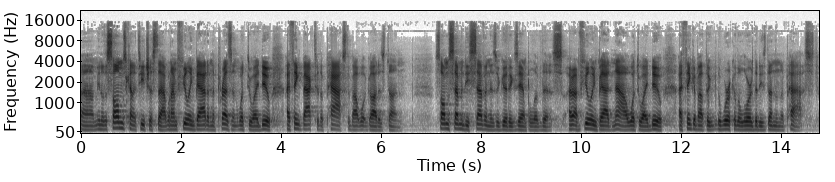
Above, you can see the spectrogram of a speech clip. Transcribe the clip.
Um, you know, the Psalms kind of teach us that. When I'm feeling bad in the present, what do I do? I think back to the past about what God has done. Psalm 77 is a good example of this. I'm feeling bad now. What do I do? I think about the, the work of the Lord that He's done in the past,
